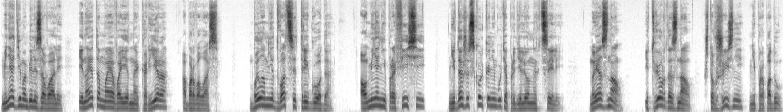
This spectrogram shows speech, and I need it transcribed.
меня демобилизовали, и на этом моя военная карьера оборвалась. Было мне 23 года, а у меня ни профессии, ни даже сколько-нибудь определенных целей. Но я знал, и твердо знал, что в жизни не пропаду.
